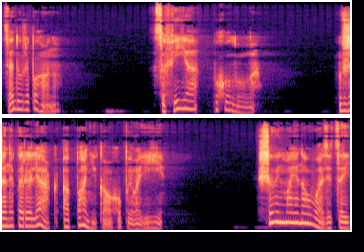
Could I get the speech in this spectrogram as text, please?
це дуже погано. Софія похолола. Вже не переляк, а паніка охопила її. Що він має на увазі, цей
